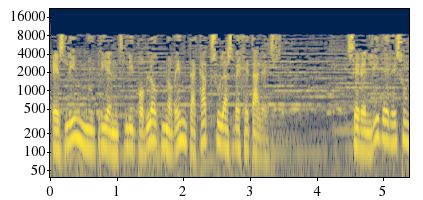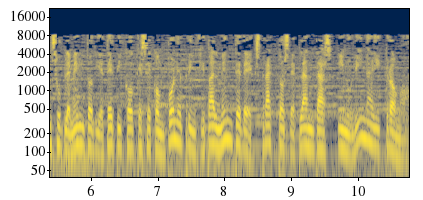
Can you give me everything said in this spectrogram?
Slim Nutrients Lipoblock 90 cápsulas vegetales. Seren Leader es un suplemento dietético que se compone principalmente de extractos de plantas, inulina y cromo.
